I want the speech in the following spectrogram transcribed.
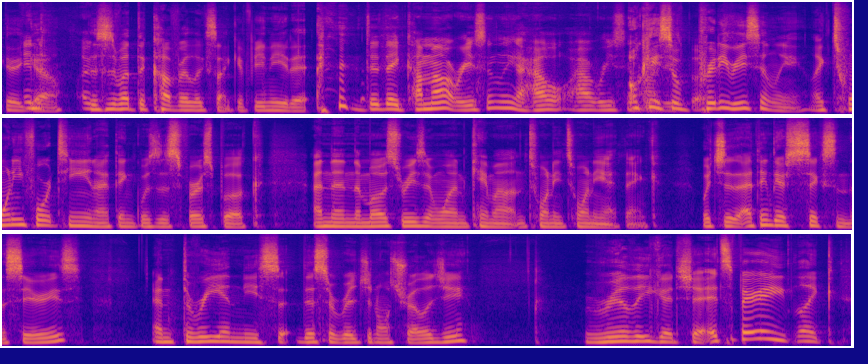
Here you And, go. uh, this is what the cover looks like if you need it. Did they come out recently? How how recent? okay, so books? pretty recently, like 2014, I think was his first book, and then the most recent one came out in 2020, I think. Which is, I think there's six in the series, and three in these this original trilogy. Really good shit. It's very like.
